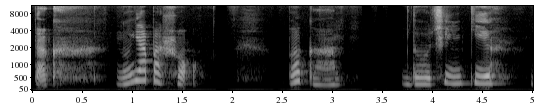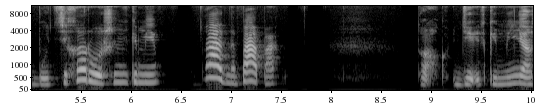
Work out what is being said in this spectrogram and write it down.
Так, ну я пошел. Пока. Доченьки, будьте хорошенькими. Ладно, папа. Так, детки, меня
